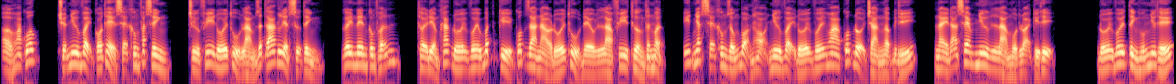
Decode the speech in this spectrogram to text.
Ở Hoa Quốc, chuyện như vậy có thể sẽ không phát sinh, trừ phi đối thủ làm rất ác liệt sự tình, gây nên công phẫn, thời điểm khác đối với bất kỳ quốc gia nào đối thủ đều là phi thường thân mật, ít nhất sẽ không giống bọn họ như vậy đối với Hoa Quốc đội tràn ngập địch ý, này đã xem như là một loại kỳ thị. Đối với tình huống như thế,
